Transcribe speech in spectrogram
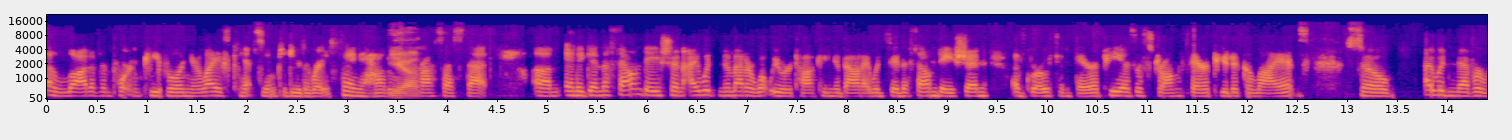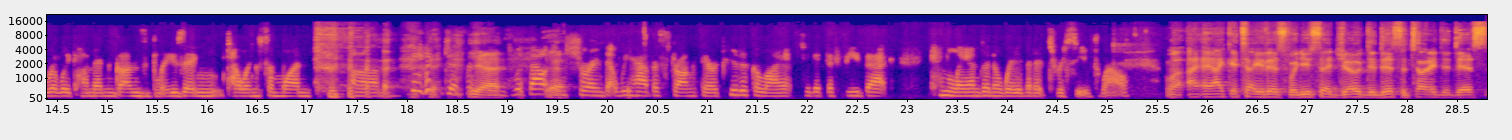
a lot of important people in your life can't seem to do the right thing. How do yeah. we process that? Um, and again, the foundation, I would, no matter what we were talking about, I would say the foundation of growth and therapy is a strong therapeutic alliance. So I would never really come in guns blazing, telling someone um, different yeah, things without yeah. ensuring that we have a strong therapeutic alliance so that the feedback can land in a way that it's received well. Well, I, I could tell you this: when you said Joe did this and Tony did this,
